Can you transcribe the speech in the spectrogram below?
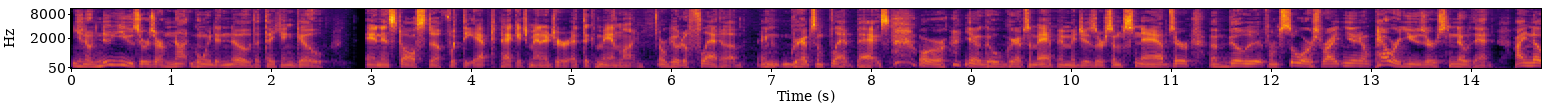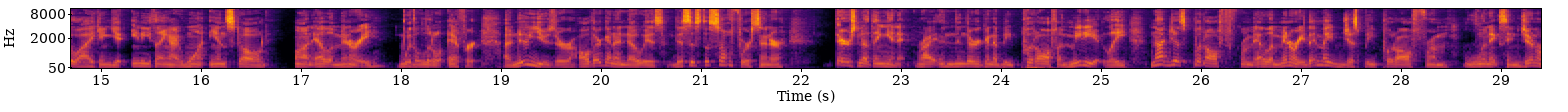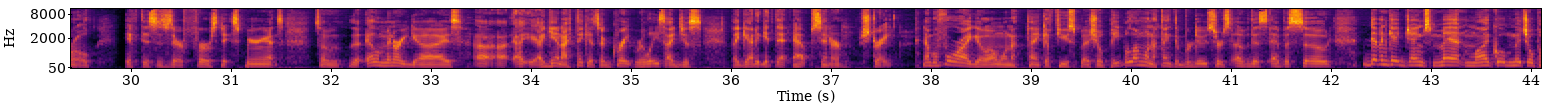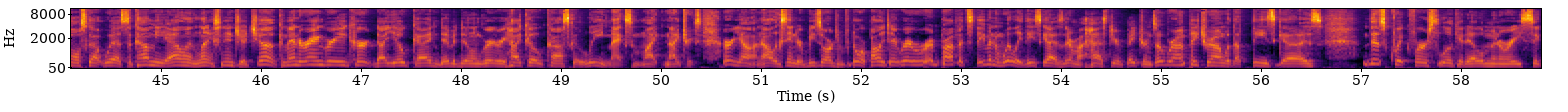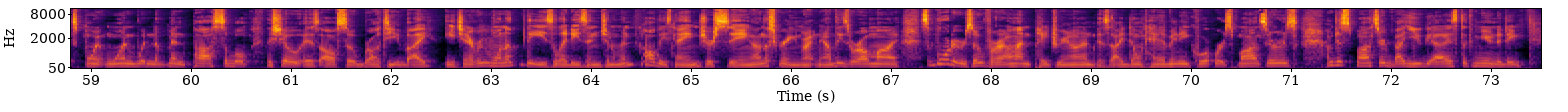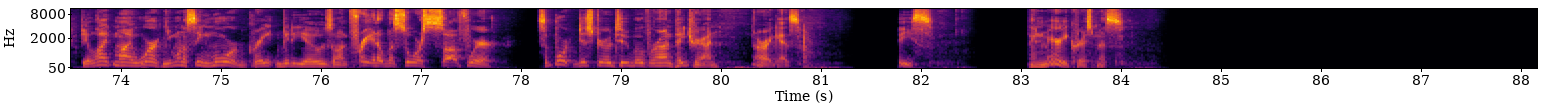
you know, new users are not going to know that they can go and install stuff with the apt package manager at the command line or go to flathub and grab some flatpaks or you know go grab some app images or some snaps or uh, build it from source right you know power users know that i know i can get anything i want installed on elementary with a little effort a new user all they're going to know is this is the software center there's nothing in it, right? And then they're going to be put off immediately, not just put off from elementary, they may just be put off from Linux in general if this is their first experience. So the elementary guys, uh, I, again, I think it's a great release. I just, they got to get that app center straight. Now, before I go, I want to thank a few special people. I want to thank the producers of this episode Devin, Gabe, James, Matt, Michael, Mitchell, Paul, Scott, West, Akami, Allen, Linux Ninja, Chuck, Commander Angry, Kurt, Dayokai, David, Dylan, Gregory, Heiko, Koska, Lee, Maxim, Mike, Nitrix, Urian, Alexander, B. Sergeant, Fedor, Polytech, Red, Red Prophet, Stephen, and Willie. These guys, they're my highest tier patrons over on Patreon. Without these guys, this quick first look at Elementary 6.1 wouldn't have been possible. The show is also brought to you by each and every one of these, ladies and gentlemen. All these names you're seeing on the screen right now. These are all my supporters over on Patreon because I don't have any corporate sponsors. I'm just sponsored by you guys, the community. If you like my work and you want to see more great videos on free and open source software, support DistroTube over on Patreon. All right, guys. Peace. And Merry Christmas.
